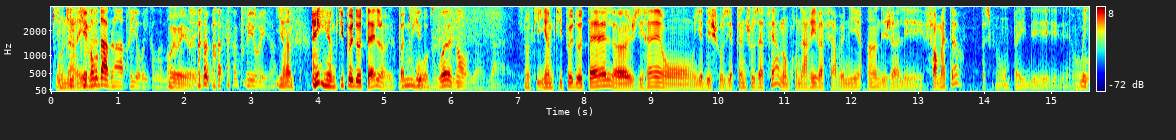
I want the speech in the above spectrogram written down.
Qui, On qui- qui est vendable, hein, a priori, quand même. hein. oui, oui, oui. a priori. hein. il, y a un, il y a un petit peu d'hôtel, pas Oui, trop. Ouais, non, il y a- il y a- Donc il y a un petit peu d'hôtel, euh, je dirais, on- il y a des choses, il y a plein de choses à faire. Donc on arrive à faire venir un déjà les formateurs parce qu'on paye des. on- Oui,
